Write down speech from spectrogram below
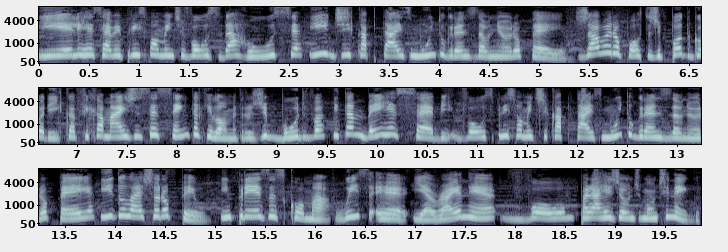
e ele recebe principalmente voos da Rússia e de capitais muito grandes da União Europeia. Já o aeroporto de Podgorica fica a mais de 60 quilômetros de Budva e também recebe voos principalmente de capitais muito grandes da União Europeia e do leste europeu. Empresas como a Wizz Air e a Ryanair voam para a região de Montenegro.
